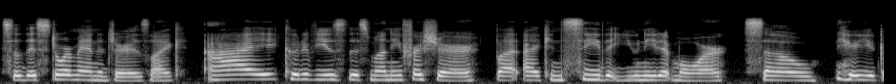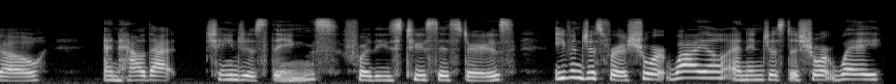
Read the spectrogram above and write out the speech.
So this store manager is like, I could have used this money for sure, but I can see that you need it more. So here you go. And how that changes things for these two sisters, even just for a short while and in just a short way,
